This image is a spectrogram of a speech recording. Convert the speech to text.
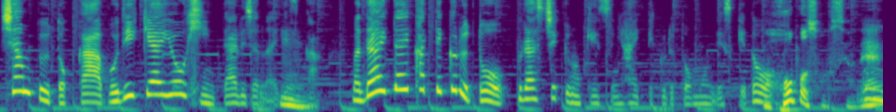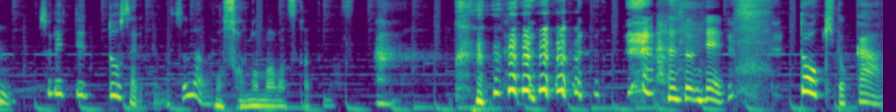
シャンプーとかボディケア用品ってあるじゃないですか。うんまあ、大体買ってくると、プラスチックのケースに入ってくると思うんですけまあど、ほぼそうですよね。うん。それってどうされてます？長もうそのまま使ってます。あのね、陶器とか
